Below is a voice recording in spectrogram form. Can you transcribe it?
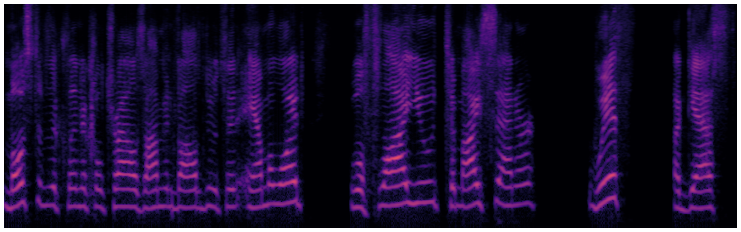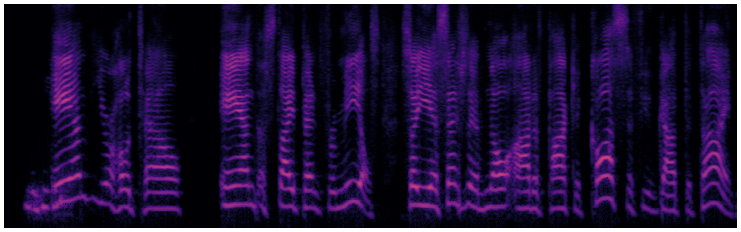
Most of the clinical trials i'm involved with in amyloid will fly you to my center with a guest mm-hmm. and your hotel and a stipend for meals. So you essentially have no out of pocket costs if you've got the time.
